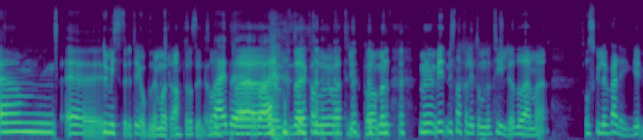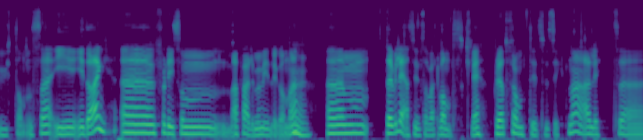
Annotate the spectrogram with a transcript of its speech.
um, uh, Du mister ikke jobben i morgen, for å si det sånn. Nei, det, det, det kan du være trygg på. Men, men vi, vi snakka litt om det tidligere, det der med å skulle velge utdannelse i, i dag, uh, for de som er ferdig med videregående, mm. um, det ville jeg synes har vært vanskelig. Fordi at framtidsutsiktene er litt, uh,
